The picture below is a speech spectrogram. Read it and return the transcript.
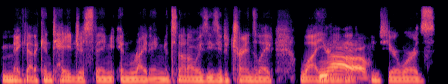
make that a contagious thing in writing. It's not always easy to translate why you no. love it into your words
